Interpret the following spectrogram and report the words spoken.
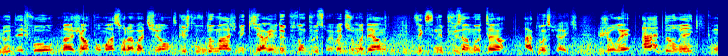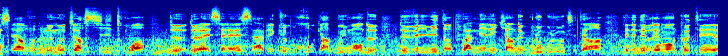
le défaut majeur pour moi sur la voiture, ce que je trouve dommage mais qui arrive de plus en plus sur les voitures modernes, c'est que ce n'est plus un moteur atmosphérique. J'aurais adoré qu'ils conservent le moteur 6 3 de, la SLS avec le gros gargouillement de, V8 un peu américain, de glou-glou, etc. Ça donnait vraiment un côté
